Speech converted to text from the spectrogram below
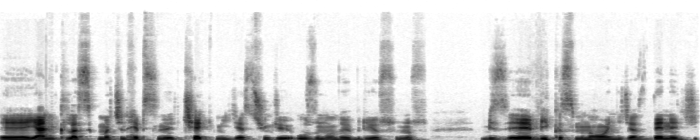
E, yani klasik maçın hepsini çekmeyeceğiz. Çünkü uzun oluyor biliyorsunuz. Biz e, bir kısmını oynayacağız. Denece,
